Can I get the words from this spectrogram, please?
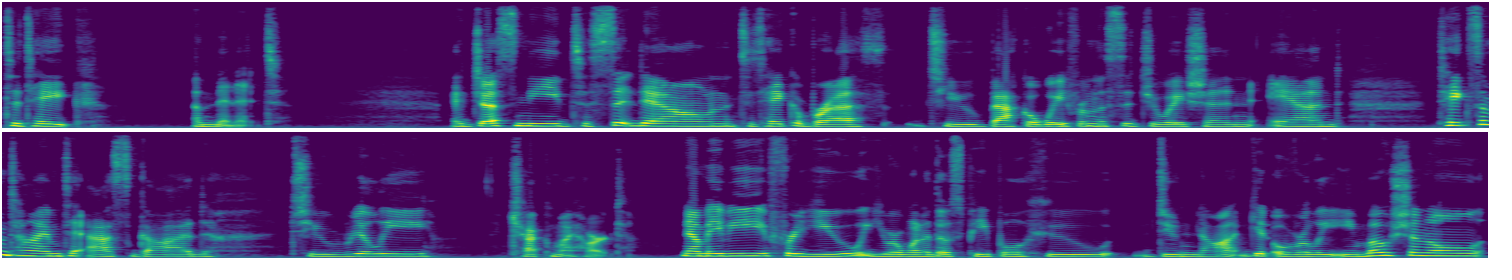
to take a minute. I just need to sit down, to take a breath, to back away from the situation, and take some time to ask God to really check my heart. Now, maybe for you, you are one of those people who do not get overly emotional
